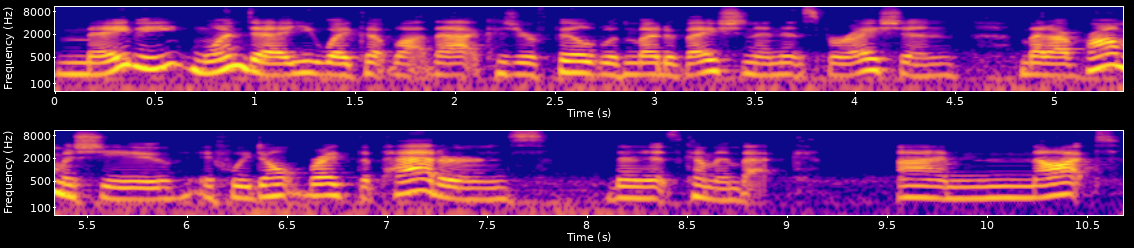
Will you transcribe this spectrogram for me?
Maybe one day you wake up like that because you're filled with motivation and inspiration. But I promise you, if we don't break the patterns, then it's coming back. I'm not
